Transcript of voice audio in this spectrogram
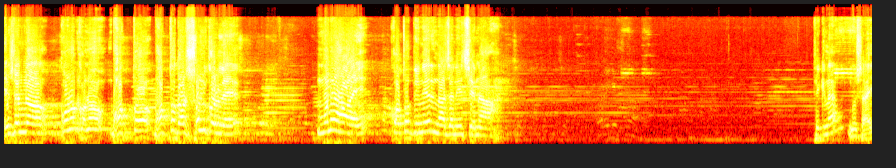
এই জন্য কোনো কোনো ভক্ত ভক্ত দর্শন করলে মনে হয় কত দিনের না জানি চেনা। ঠিক না মুসাই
